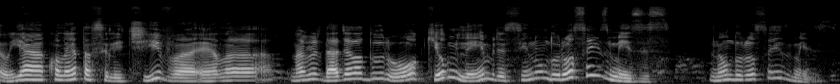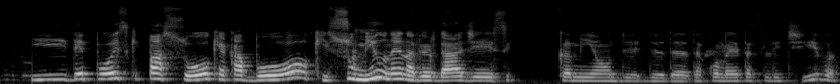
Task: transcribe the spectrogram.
Então, e a coleta seletiva, ela, na verdade, ela durou, que eu me lembre, assim, não durou seis meses. Não durou seis meses. E depois que passou, que acabou, que sumiu, né, na verdade, esse caminhão de, de, da, da coleta seletiva,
